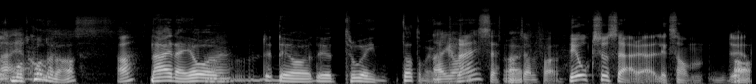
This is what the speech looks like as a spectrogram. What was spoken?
Nej. Motionerna? Ja. Nej, nej, jag, Nej. Det, det, det tror jag inte att de har gjort. Nej, jag har Nej. inte sett Nej. något i alla fall. Det är också så här liksom... Du, Ja.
